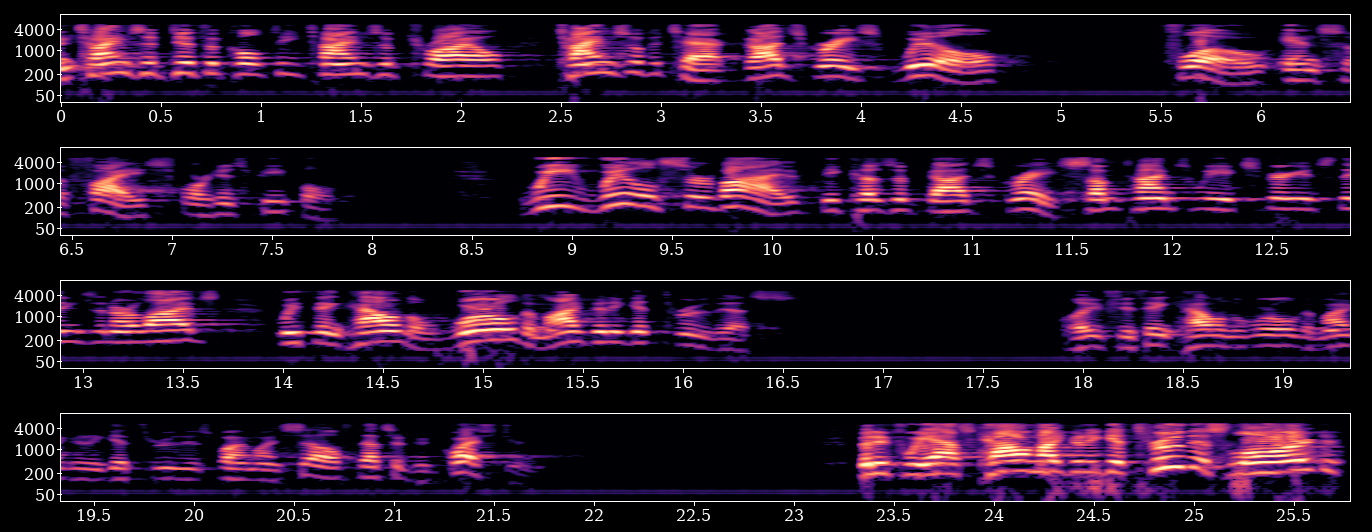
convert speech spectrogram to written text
In times of difficulty, times of trial, times of attack, God's grace will flow and suffice for His people. We will survive because of God's grace. Sometimes we experience things in our lives, we think, how in the world am I going to get through this? Well, if you think, how in the world am I going to get through this by myself, that's a good question. But if we ask, how am I going to get through this, Lord?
